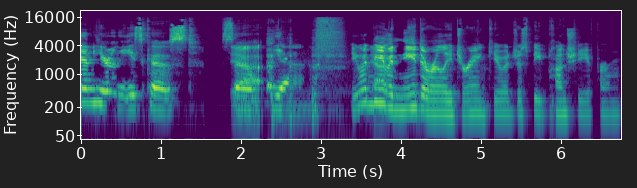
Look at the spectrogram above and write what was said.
a.m. here on the East Coast. So yeah, You wouldn't Yeah. even need to really drink. You would just be punchy from.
